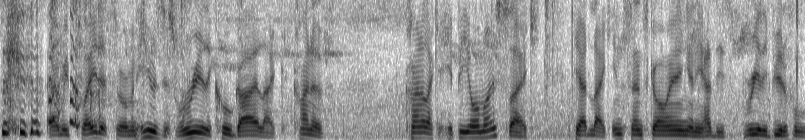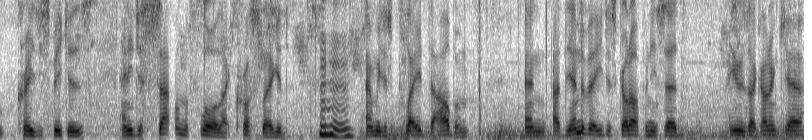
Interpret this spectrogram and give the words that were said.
and we played it to him, and he was this really cool guy, like kind of, kind of like a hippie almost. Like he had like incense going, and he had these really beautiful, crazy speakers, and he just sat on the floor like cross-legged, and we just played the album. And at the end of it, he just got up and he said, he was like, I don't care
